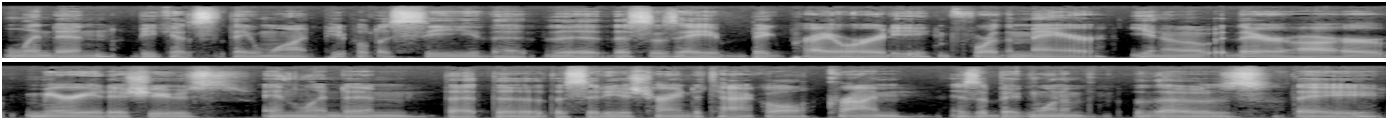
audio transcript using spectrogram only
Linden because they want people to see that the, this is a big priority for the mayor. You know, there are myriad issues in Linden that the, the city is trying to tackle. Crime is a big one of those. They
